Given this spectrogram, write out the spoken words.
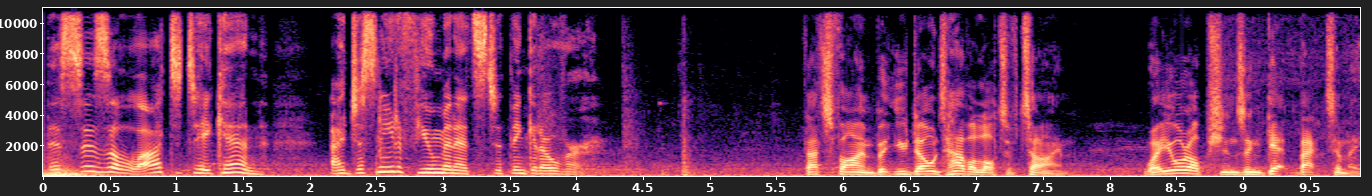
This is a lot to take in. I just need a few minutes to think it over. That's fine, but you don't have a lot of time. Weigh your options and get back to me.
